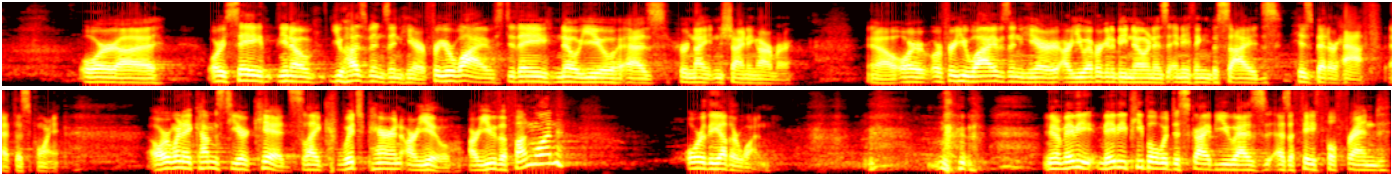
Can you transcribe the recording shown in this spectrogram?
Or, uh, or say, you know, you husbands in here, for your wives, do they know you as her knight in shining armor? You know, or, or for you wives in here, are you ever going to be known as anything besides his better half at this point? Or when it comes to your kids, like which parent are you? Are you the fun one or the other one? you know, maybe, maybe people would describe you as, as a faithful friend,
